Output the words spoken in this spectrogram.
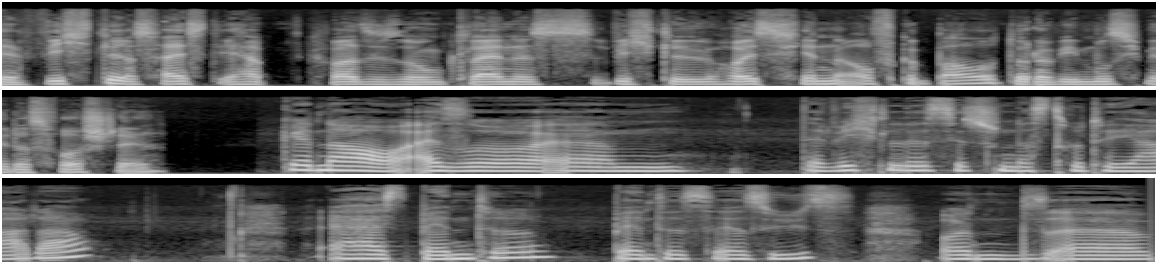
der Wichtel. Das heißt, ihr habt quasi so ein kleines Wichtelhäuschen aufgebaut oder wie muss ich mir das vorstellen? Genau, also ähm, der Wichtel ist jetzt schon das dritte Jahr da. Er heißt Bente. Bente ist sehr süß. Und äh,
